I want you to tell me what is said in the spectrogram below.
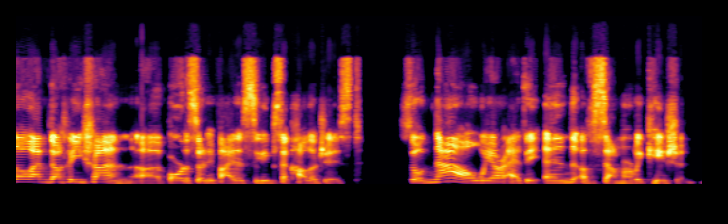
Hello, I'm Dr. Yishan, a board certified sleep psychologist. So now we are at the end of summer vacation.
